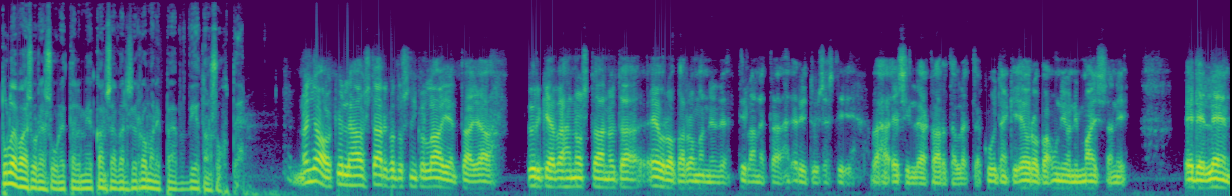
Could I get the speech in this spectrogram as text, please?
tulevaisuuden suunnitelmia kansainvälisen romanipäivän vieton suhteen? No joo, kyllähän olisi tarkoitus niin laajentaa ja pyrkiä vähän nostaa noita Euroopan romanien tilannetta erityisesti vähän esille ja kartalle, että kuitenkin Euroopan unionin maissa niin edelleen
